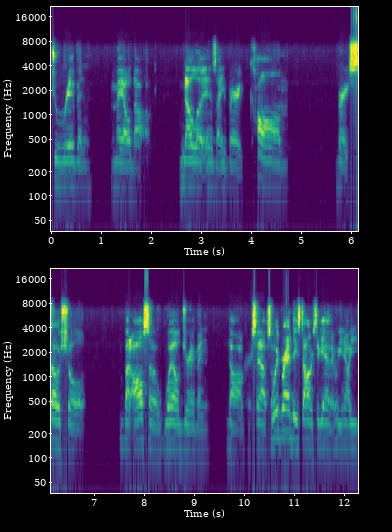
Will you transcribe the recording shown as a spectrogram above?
driven male dog. Nola is a very calm, very social, but also well driven dog herself. So we bred these dogs together. You know, you,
